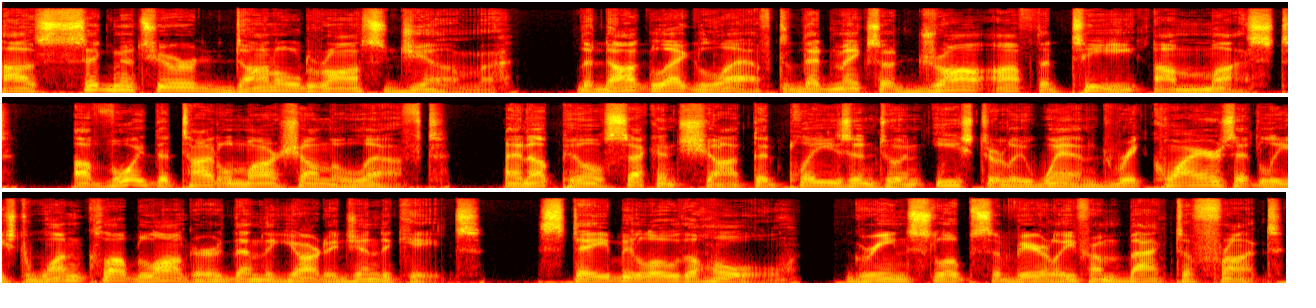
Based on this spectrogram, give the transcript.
A signature Donald Ross gem. The dogleg left that makes a draw off the tee a must. Avoid the tidal marsh on the left. An uphill second shot that plays into an easterly wind requires at least one club longer than the yardage indicates. Stay below the hole. Green slopes severely from back to front.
